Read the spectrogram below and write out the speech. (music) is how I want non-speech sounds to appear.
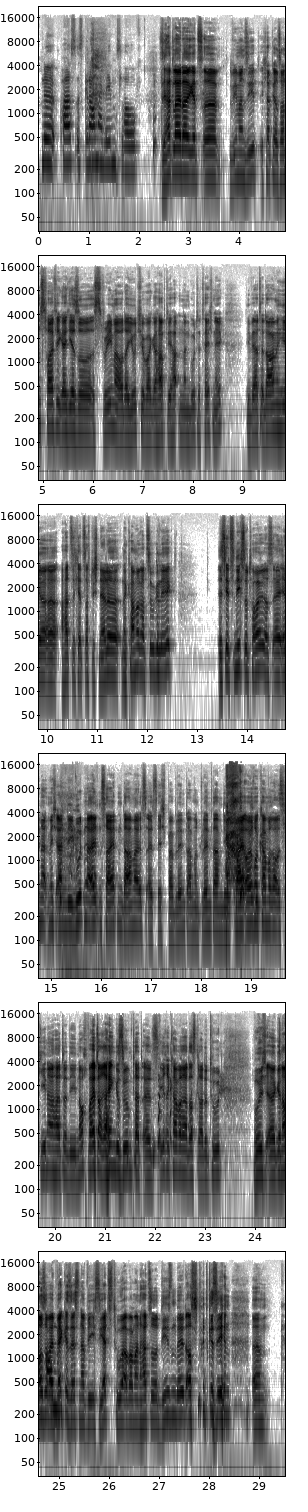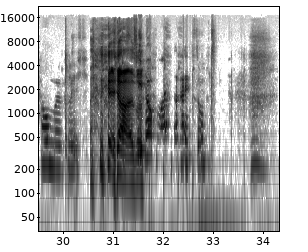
Nö, passt, ist genau mein Lebenslauf. Sie hat leider jetzt, äh, wie man sieht, ich habe ja sonst häufiger hier so Streamer oder YouTuber gehabt, die hatten dann gute Technik. Die werte Dame hier äh, hat sich jetzt auf die Schnelle eine Kamera zugelegt. Ist jetzt nicht so toll, das erinnert mich an die guten alten Zeiten damals, als ich bei Blinddarm und Blinddarm die 2-Euro-Kamera aus China hatte, die noch weiter reingezoomt hat, als ihre Kamera das gerade tut. Wo ich äh, genauso weit weggesessen habe, wie ich es jetzt tue, aber man hat so diesen Bildausschnitt gesehen. Ähm, kaum möglich. (laughs) ja, also. (laughs)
